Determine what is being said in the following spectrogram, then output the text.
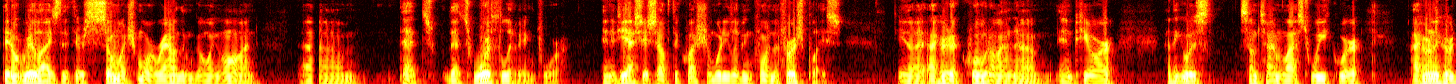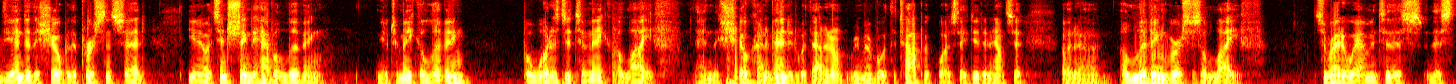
they don't realize that there's so much more around them going on um, that's that's worth living for. And if you ask yourself the question, what are you living for in the first place? You know, I, I heard a quote on um, NPR. I think it was sometime last week where I only heard the end of the show, but the person said, you know, it's interesting to have a living, you know, to make a living, but what is it to make a life? And the show kind of ended with that. I don't remember what the topic was. They did announce it, but uh, a living versus a life. So right away, I'm into this this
